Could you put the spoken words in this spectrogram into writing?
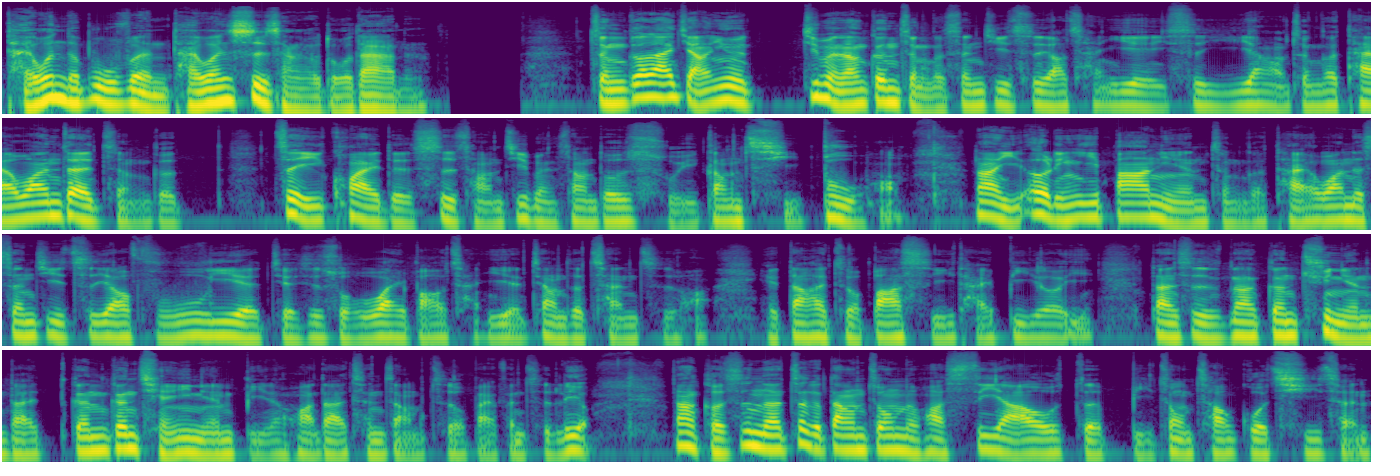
台湾的部分，台湾市场有多大呢？整个来讲，因为基本上跟整个生技制药产业是一样，整个台湾在整个。这一块的市场基本上都是属于刚起步哈。那以二零一八年整个台湾的生技制药服务业，也就是说外包产业这样的产值的话，也大概只有八十亿台币而已。但是那跟去年代跟跟前一年比的话，大概成长只有百分之六。那可是呢，这个当中的话，CRO 的比重超过七成。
